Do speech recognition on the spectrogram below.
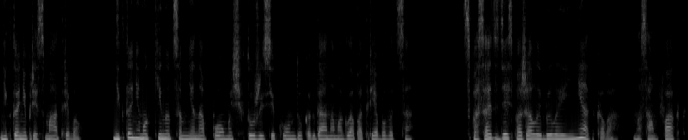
никто не присматривал, никто не мог кинуться мне на помощь в ту же секунду, когда она могла потребоваться. Спасать здесь, пожалуй, было и не от кого, но сам факт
